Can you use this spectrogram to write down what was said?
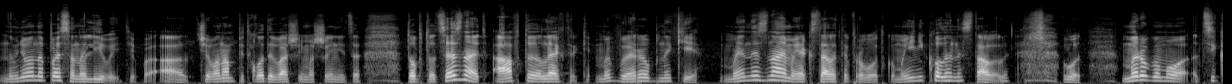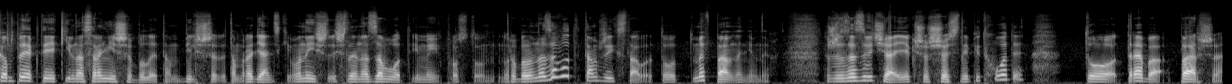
Ну, в нього написано лівий, типу, а чи вона підходить вашій машині? Це... Тобто, це знають автоелектрики. Ми виробники. Ми не знаємо, як ставити проводку. Ми її ніколи не ставили. От. Ми робимо ці комплекти, які в нас раніше були, там більш там, радянські, вони йшли, йшли на завод, і ми їх просто робили на завод, і там вже їх ставили. То от ми впевнені в них. Тож зазвичай, якщо щось не підходить, то треба перше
